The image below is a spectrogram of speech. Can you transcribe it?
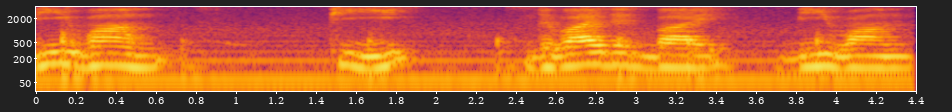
B1P divided by B1B.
